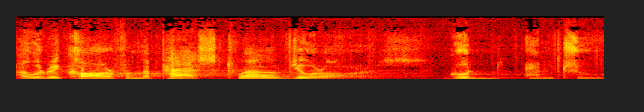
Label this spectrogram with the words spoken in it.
I will recall from the past 12 jurors, good and true.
